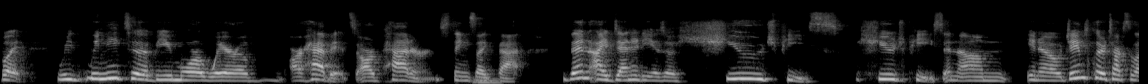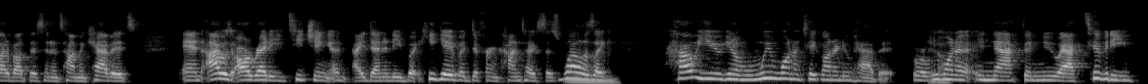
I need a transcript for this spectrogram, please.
But we, we need to be more aware of our habits, our patterns, things mm. like that. Then identity is a huge piece, huge piece. And, um, you know, James Clear talks a lot about this in Atomic Habits and i was already teaching an identity but he gave a different context as well mm. as like mm. how you you know when we want to take on a new habit or yeah. we want to enact a new activity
